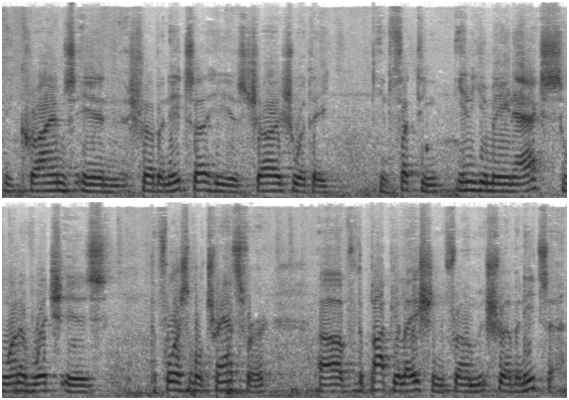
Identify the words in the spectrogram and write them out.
the crimes in Srebrenica. He is charged with a inflicting inhumane acts, one of which is the forcible transfer of the population from Srebrenica.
